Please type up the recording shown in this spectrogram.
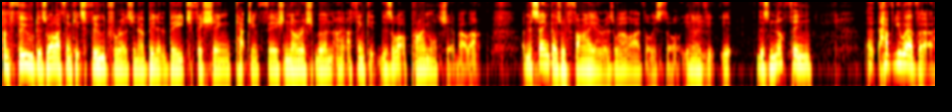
and food as well. I think it's food for us. You know, being at the beach, fishing, catching fish, nourishment. I, I think it, there's a lot of primal shit about that. And the same goes with fire as well. I've always thought. You know, if you, it, there's nothing. Uh, have you ever,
